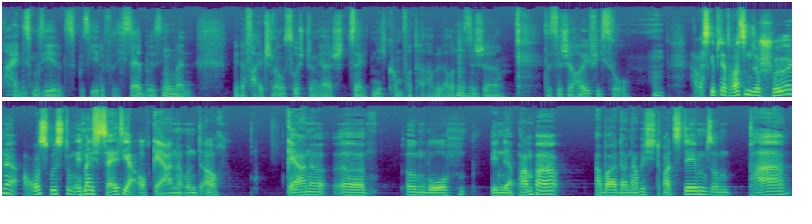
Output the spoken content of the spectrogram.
Nein, das muss jeder, das muss jeder für sich selber wissen. Ich meine, mit der falschen Ausrüstung, ja, ist Zelt nicht komfortabel, aber das ist ja, das ist ja häufig so. Aber es gibt ja trotzdem so schöne Ausrüstung. Ich meine, ich zelte ja auch gerne und auch gerne äh, irgendwo in der Pampa. Aber dann habe ich trotzdem so ein paar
